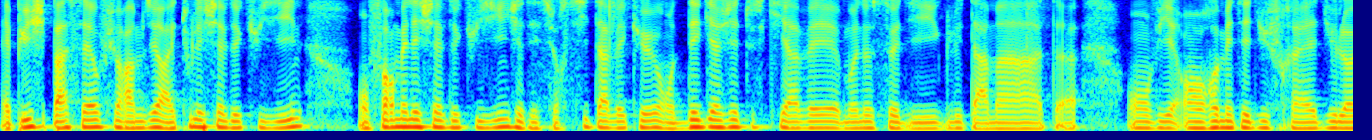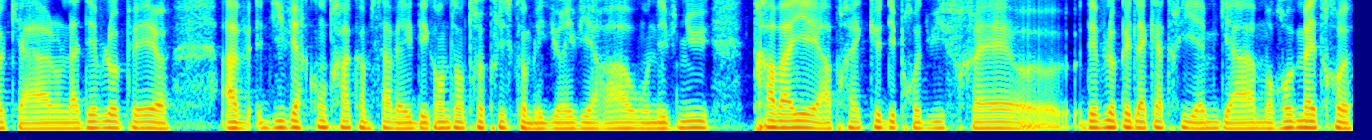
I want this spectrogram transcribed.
Et puis je passais au fur et à mesure avec tous les chefs de cuisine. On formait les chefs de cuisine, j'étais sur site avec eux, on dégageait tout ce qu'il y avait, monosodique, glutamate, euh, on, remettait du frais, du local, on l'a développé euh, divers contrats comme ça avec des grandes entreprises comme les Riviera où on est venu travailler après que des produits frais, euh, développer de la quatrième gamme, remettre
